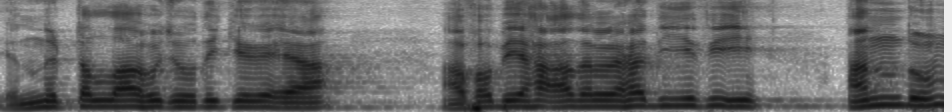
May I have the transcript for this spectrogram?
എന്നിട്ടല്ലാഹു ചോദിക്കുകയാ അഫബിഹാദൽ ഹദീഫി അന്തും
